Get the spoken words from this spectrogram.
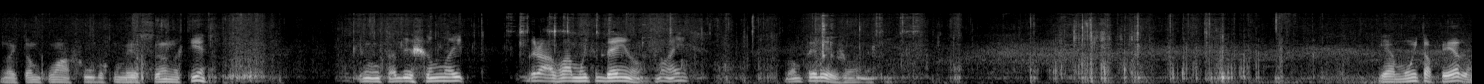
nós estamos com a chuva começando aqui que não está deixando nós gravar muito bem não, mas vamos pelejando aqui. E é muita pedra.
